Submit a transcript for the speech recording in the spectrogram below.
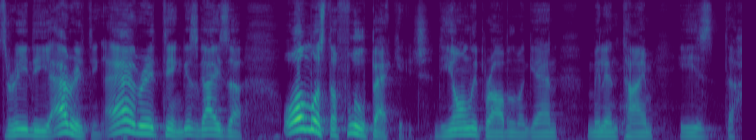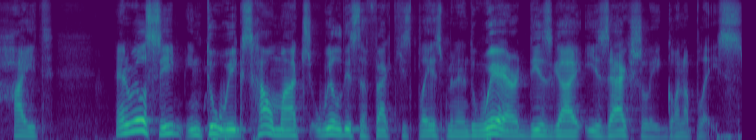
3D, everything, everything. This guy is a almost a full package. The only problem, again, million time, is the height. And we'll see in two weeks how much will this affect his placement and where this guy is actually gonna place.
